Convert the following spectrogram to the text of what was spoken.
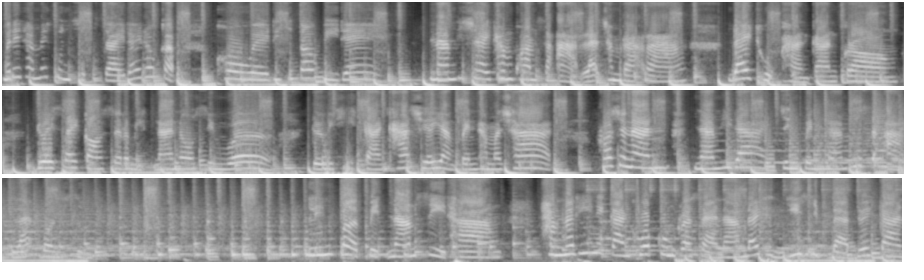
ไม่ได้ทำให้คุณสุขใจได้เท่ากับโคเวดิจิตอลบีเดน้ำที่ใช้ทำความสะอาดและชำระล้าง ได้ถูกผ่านการกรอง ด้วยไส้กรองเซรามิกนาโนซิมเวอร์ โดยวิธีการฆ่าเชื้ออย่างเป็นธรรมชาติ เพราะฉะนั้นน้ำที่ได้จึงเป็นน้ำที่สะอาดและบริสุทธิ์ เปิดปิดน้ำสี่ทางทำหน้าที่ในการควบคุมกระแสน้ำได้ถึง 20 แบบด้วยกัน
